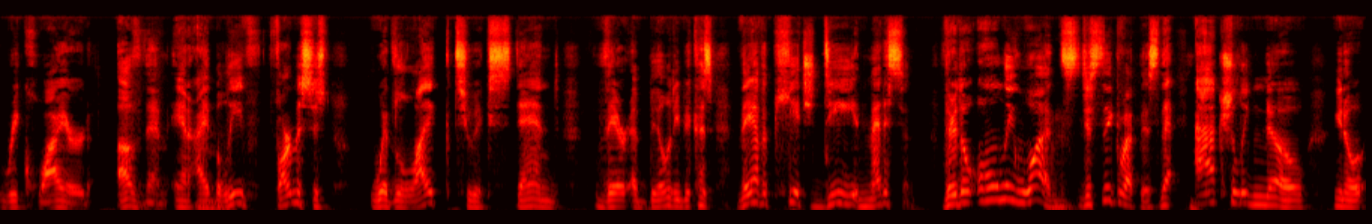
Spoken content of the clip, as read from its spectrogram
required of them. And I mm-hmm. believe pharmacists would like to extend their ability because they have a PhD in medicine. They're the only ones, mm-hmm. just think about this, that actually know, you know,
